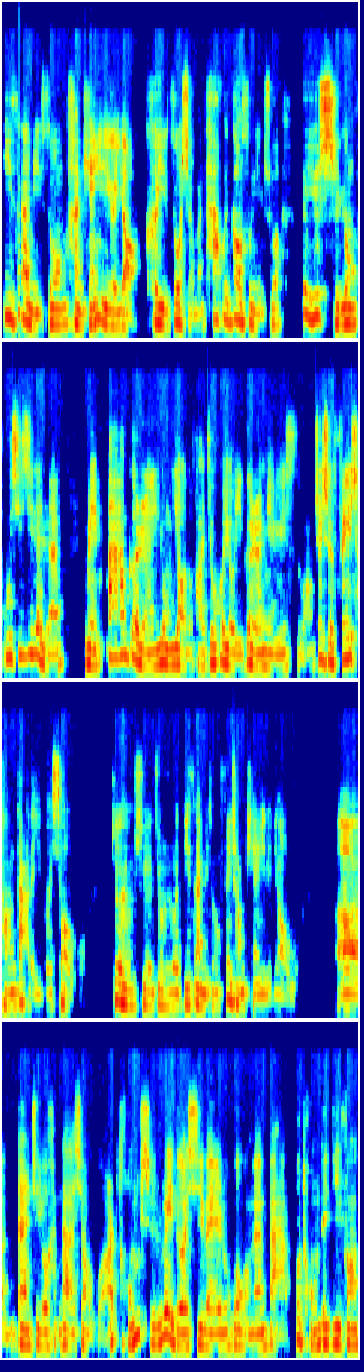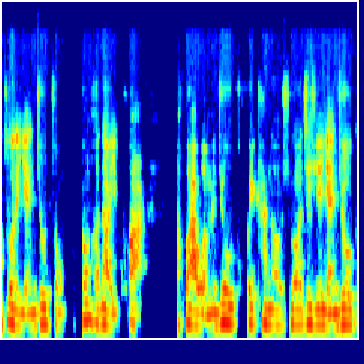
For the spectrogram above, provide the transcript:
地塞米松很便宜一个药，可以做什么？他会告诉你说，对于使用呼吸机的人，每八个人用药的话，就会有一个人免于死亡，这是非常大的一个效果。这是就是说地塞米松非常便宜的药物，呃，但是有很大的效果。而同时，瑞德西韦，如果我们把不同的地方做的研究总综合到一块儿的话，我们就会看到说这些研究，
